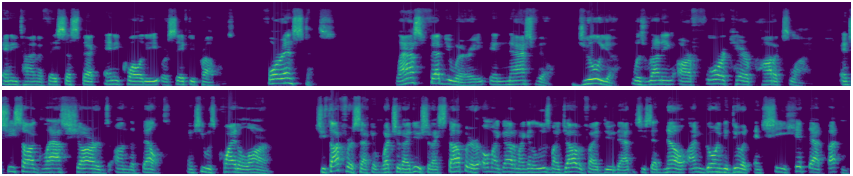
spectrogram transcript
any time if they suspect any quality or safety problems. For instance, last February in Nashville, Julia was running our floor care products line and she saw glass shards on the belt and she was quite alarmed. She thought for a second, what should I do? Should I stop it or, oh my God, am I going to lose my job if I do that? And she said, no, I'm going to do it. And she hit that button.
